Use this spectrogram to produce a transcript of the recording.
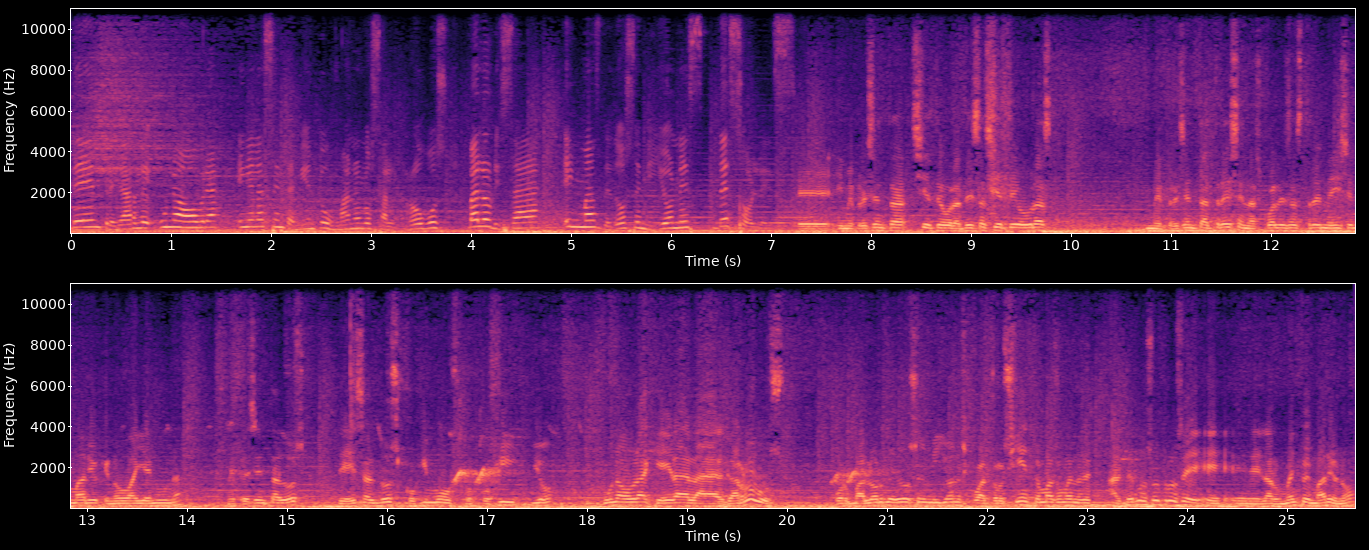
de entregarle una obra en el asentamiento humano Los Algarrobos valorizada en más de 12 millones de soles. Eh, y me presenta siete obras. De esas siete obras me presenta tres, en las cuales esas tres me dice Mario que no vaya en una. Me presenta dos. De esas dos cogimos, o cogí yo, una obra que era la Algarrobos, por valor de 12 millones 400 más o menos. Al ver nosotros eh, eh, el argumento de Mario, ¿no?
